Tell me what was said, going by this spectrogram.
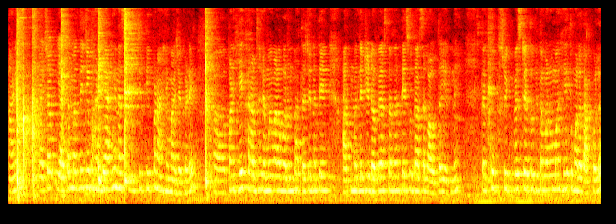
आणि याच्या याच्यामध्ये जी भांडी आहे ना स्टीलची ती पण आहे माझ्याकडे. पण हे खराब झाल्यामुळे मला वरून भाताचे ना ते आतमधले जे डबे असतात ना ते सुद्धा असं लावता येत नाही. तर खूप रिक्वेस्ट येत होती तर म्हणून मग हे तुम्हाला दाखवलं.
